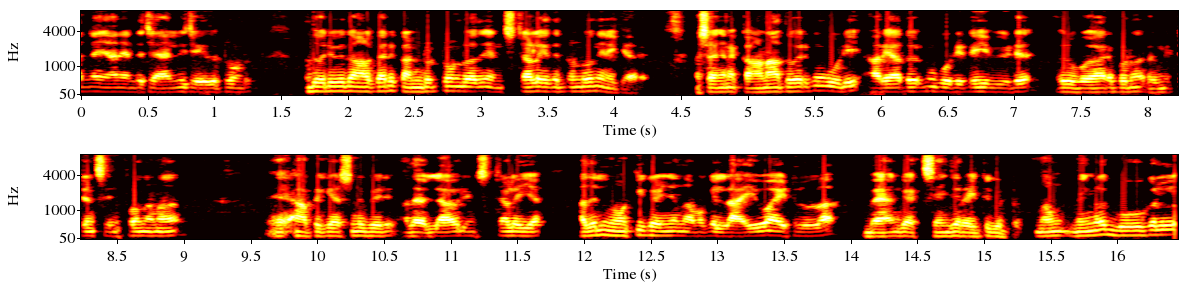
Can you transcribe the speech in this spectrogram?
തന്നെ ഞാൻ എന്റെ ചാനലിൽ ചെയ്തിട്ടുണ്ട്. അത് ഒരുവിധം ആൾക്കാർ കണ്ടിട്ടുണ്ടോ അത് ഇൻസ്റ്റാൾ ചെയ്തിട്ടുണ്ടോ എന്ന് എനിക്കറിയാം. പക്ഷെ അങ്ങനെ കാണാത്തവർക്കും കൂടി അറിയാത്തവർക്കും കൂടിയിട്ട് ഈ വീഡിയോ ഒരു ഉപകാരപ്പെടും റെമിറ്റൻസ് ഇൻഫോ എന്നാണ് ആപ്ലിക്കേഷന്റെ പേര്. അത് എല്ലാവരും ഇൻസ്റ്റാൾ ചെയ്യുക. അതിൽ നോക്കിക്കഴിഞ്ഞാൽ നമുക്ക് ലൈവ് ആയിട്ടുള്ള ബാങ്ക് എക്സ്ചേഞ്ച് റേറ്റ് കിട്ടും. നിങ്ങൾ ഗൂഗിളിൽ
